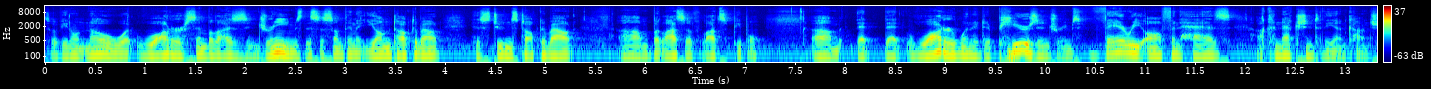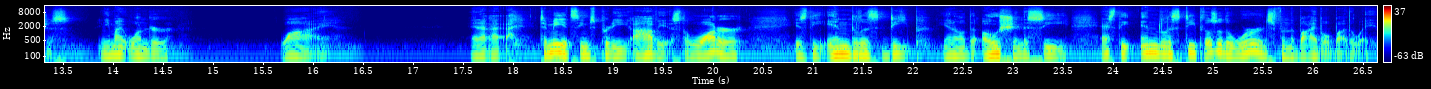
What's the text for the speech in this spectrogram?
So if you don't know what water symbolizes in dreams, this is something that Jung talked about, his students talked about, um, but lots of lots of people. Um, that that water, when it appears in dreams, very often has a connection to the unconscious, and you might wonder why. And I, to me, it seems pretty obvious. The water is the endless deep, you know, the ocean, the sea. That's the endless deep. Those are the words from the Bible, by the way.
